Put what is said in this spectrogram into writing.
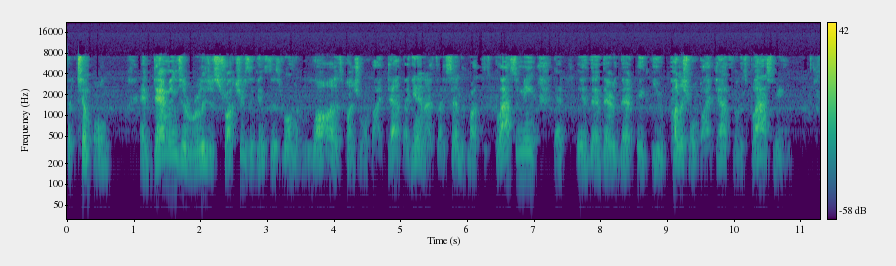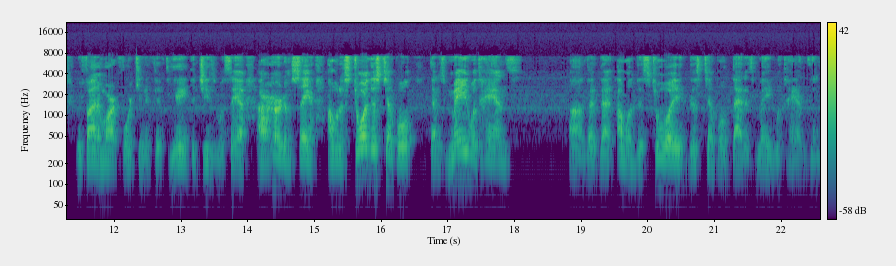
the temple and damage the religious structures against this Roman law is punishable by death. Again, as I said about this blasphemy, that, that, they're, that you punishable by death for this blasphemy. We find in Mark 14 and 58 that Jesus would say, I heard him say, I will destroy this temple that is made with hands, uh, that, that I will destroy this temple that is made with hands. And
